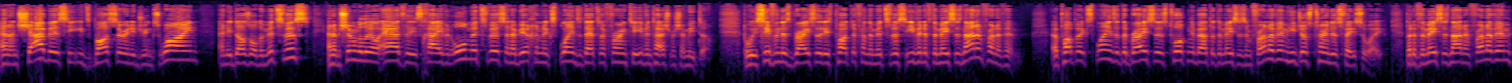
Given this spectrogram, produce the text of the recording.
And on Shabbos, he eats basar and he drinks wine, and he does all the mitzvahs. And Rabbi Gamliel adds that he's chayiv in all mitzvahs, and Rabbi explains that that's referring to even Tashmish Amita. But we see from this brisa that he's potter from the mitzvahs, even if the mace is not in front of him. A Papa explains that the brisa is talking about that the mace is in front of him, he just turned his face away. But if the mace is not in front of him,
